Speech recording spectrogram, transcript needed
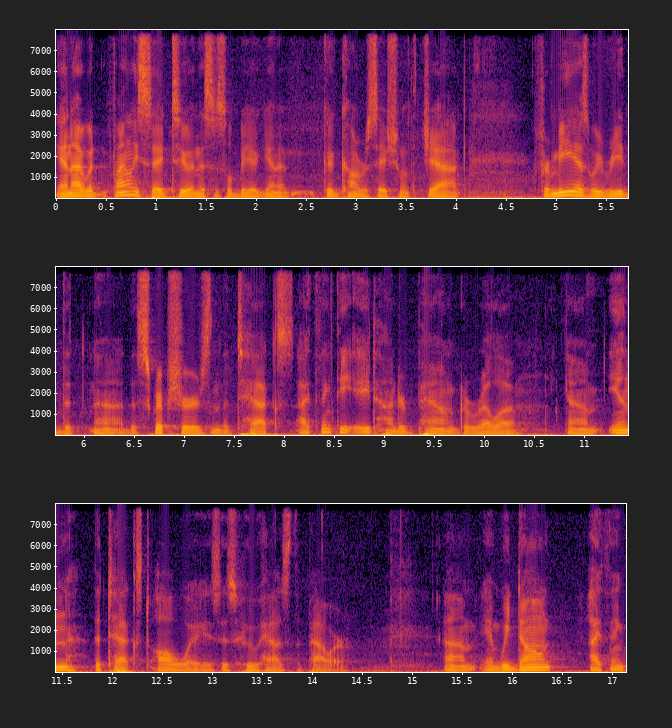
And I would finally say too, and this will be again a good conversation with Jack for me, as we read the uh, the scriptures and the text, I think the 800 pound gorilla um, in the text always is who has the power, um, and we don't, I think,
